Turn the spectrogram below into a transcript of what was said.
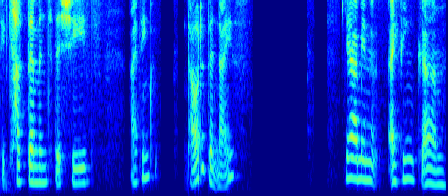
they tuck them into the sheets. I think that would have been nice. Yeah, I mean, I think, um,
